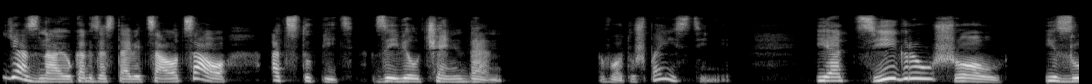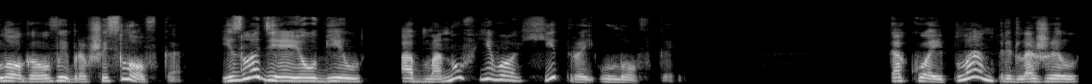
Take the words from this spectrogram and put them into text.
«Я знаю, как заставить Цао-Цао отступить», — заявил Чэнь Дэн. Вот уж поистине. И от тигра ушел, из логова выбравшись ловко, и злодея убил, обманув его хитрой уловкой. Какой план предложил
